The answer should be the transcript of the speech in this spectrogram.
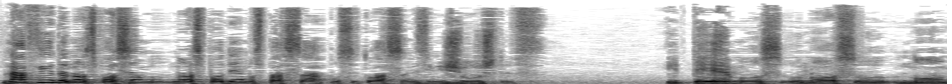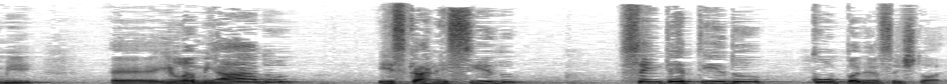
Na vida nós, possamos, nós podemos passar por situações injustas e termos o nosso nome é, enlameado e escarnecido, sem ter tido culpa nessa história.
